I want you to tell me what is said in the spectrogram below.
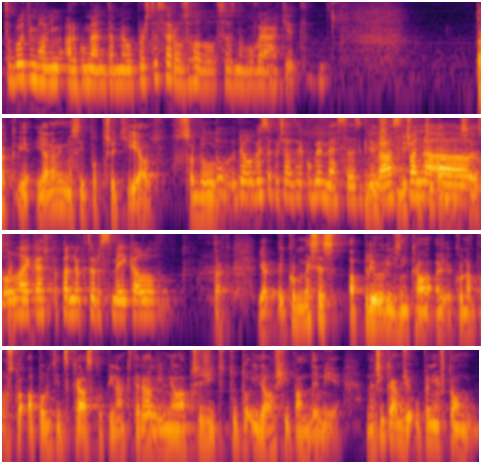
co bylo tím hlavním argumentem, nebo proč jste se rozhodl se znovu vrátit? Tak já nevím, jestli po třetí. Já jsem byl... To dalo by se počítat jakoby meses, kdy když, vás když pan, meses, tak... lékař, pan doktor Smejkal tak jak, jako MESES a priori vzniká jako naprosto apolitická skupina, která by hmm. měla přežít tuto i další pandemie. Neříkám, že úplně v tom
